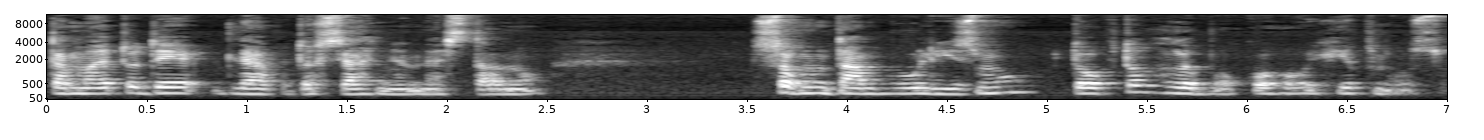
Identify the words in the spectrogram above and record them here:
та методи для досягнення стану сомнамбулізму, тобто глибокого гіпнозу.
